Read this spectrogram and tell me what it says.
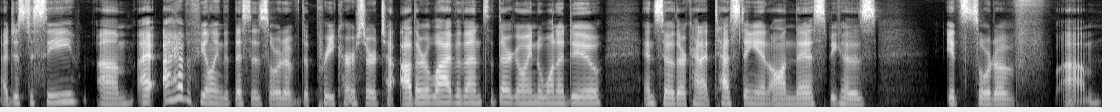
uh, just to see. Um, I, I have a feeling that this is sort of the precursor to other live events that they're going to want to do. And so they're kind of testing it on this because it's sort of, um,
